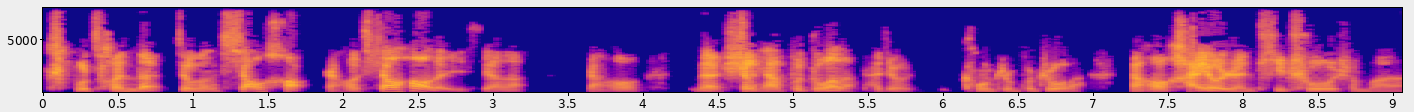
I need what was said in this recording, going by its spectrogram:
储存的，就能消耗，然后消耗了一些了，然后那剩下不多了，它就控制不住了。然后还有人提出什么，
